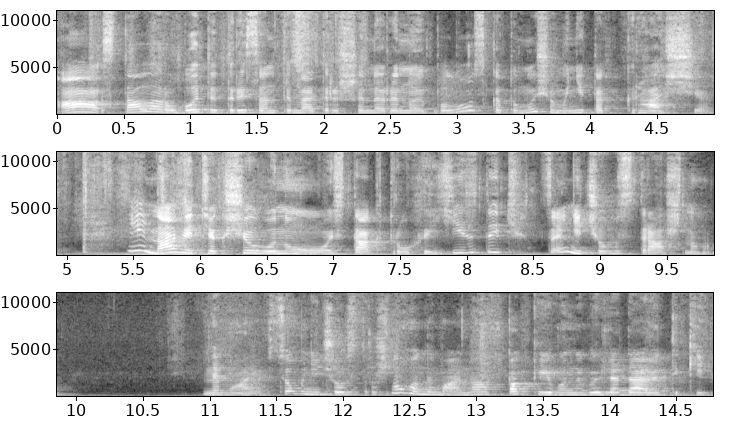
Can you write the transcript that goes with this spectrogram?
а стала робити 3 см шириною полоска, тому що мені так краще. І навіть якщо воно ось так трохи їздить, це нічого страшного. Немає. В цьому нічого страшного немає. Навпаки, вони виглядають такі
